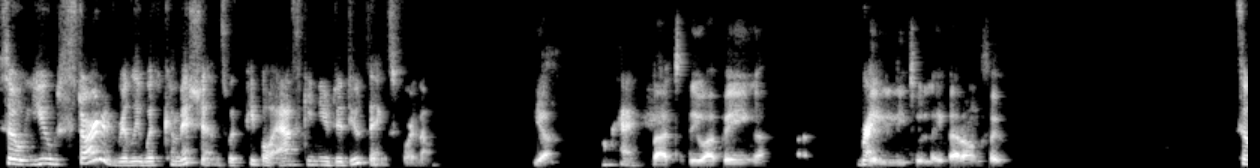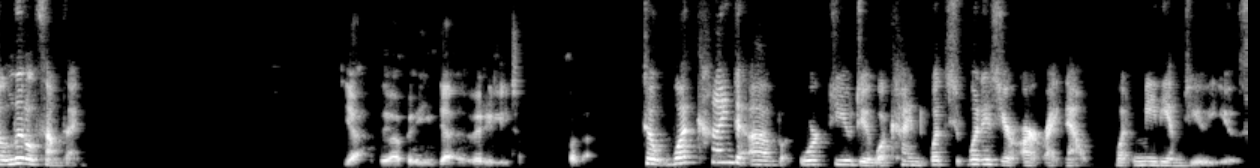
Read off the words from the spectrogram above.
So you started really with commissions, with people asking you to do things for them. Yeah, Okay. but they were paying uh, Right. very little, like around five. So a little something. Yeah, they were paying yeah, very little for that. So what kind of work do you do? What kind what's what is your art right now? What medium do you use?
